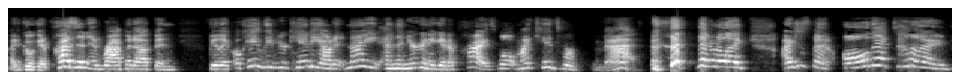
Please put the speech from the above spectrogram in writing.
I'd go get a present and wrap it up and be like, okay, leave your candy out at night and then you're going to get a prize. Well, my kids were mad. they were like, I just spent all that time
